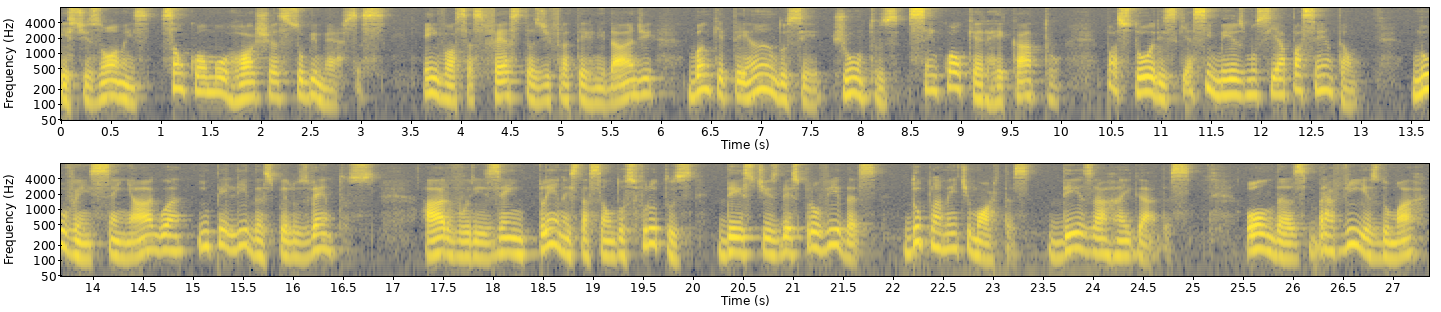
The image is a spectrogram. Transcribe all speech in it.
Estes homens são como rochas submersas. Em vossas festas de fraternidade, banqueteando-se juntos sem qualquer recato, pastores que a si mesmos se apacentam, nuvens sem água impelidas pelos ventos, árvores em plena estação dos frutos, destes desprovidas, duplamente mortas, desarraigadas, ondas bravias do mar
